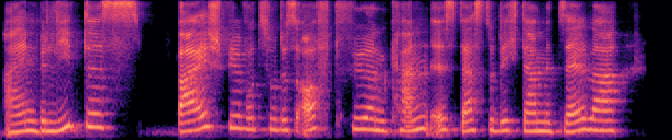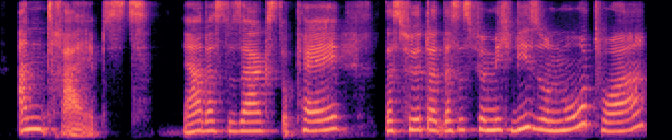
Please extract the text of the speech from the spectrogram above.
Ein beliebtes Beispiel, wozu das oft führen kann, ist, dass du dich damit selber antreibst. Ja, dass du sagst, okay, das führt, das ist für mich wie so ein Motor,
